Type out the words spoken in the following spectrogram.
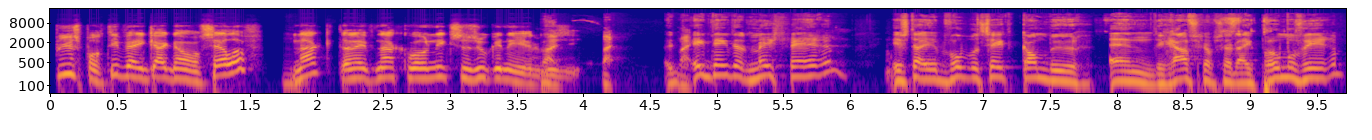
puur sportief, en je kijkt naar onszelf, NAC, dan heeft NAC gewoon niks te zoeken in de Eredivisie. Nee. Nee. Ik denk dat het meest faire is dat je bijvoorbeeld zegt... Cambuur en de Graafschap zouden eigenlijk promoveren.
